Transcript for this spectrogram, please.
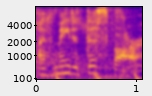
I've made it this far.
